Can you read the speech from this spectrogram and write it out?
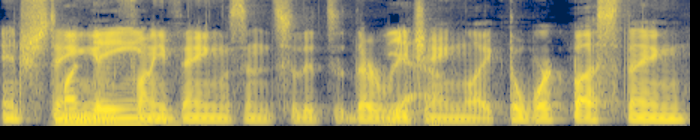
interesting Mundane. and funny things, and so that they're Yeah. reaching like the work bus thing.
